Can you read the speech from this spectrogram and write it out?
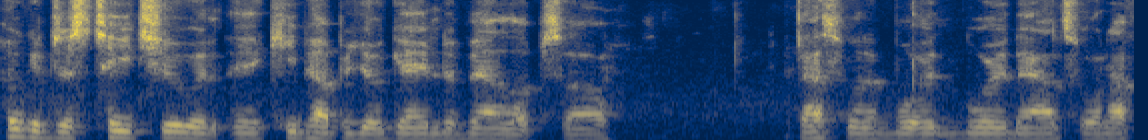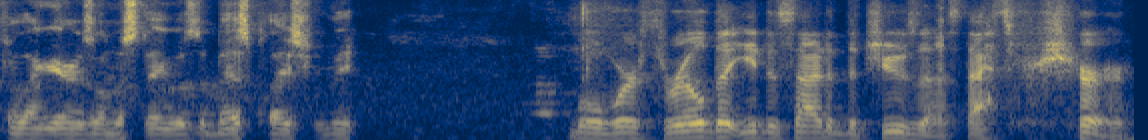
who could just teach you and, and keep helping your game develop. So that's what it boiled, boiled down to. And I feel like Arizona State was the best place for me. Well, we're thrilled that you decided to choose us. That's for sure.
